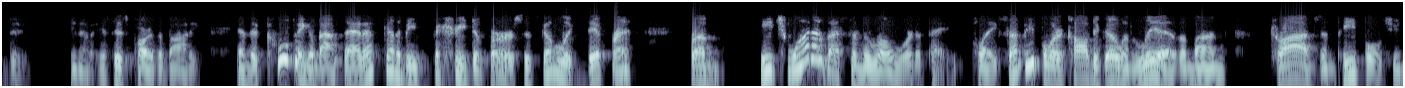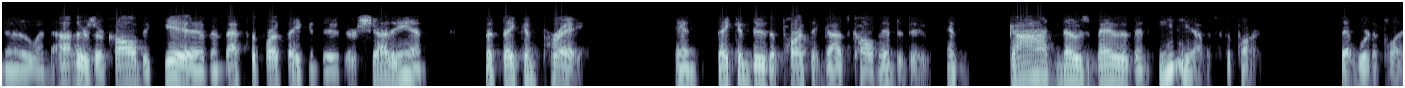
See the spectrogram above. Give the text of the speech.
to do. You know, is this part of the body? And the cool thing about that, that's going to be very diverse. It's going to look different from each one of us in the role we're to pay, play. Some people are called to go and live among tribes and peoples, you know, and others are called to give, and that's the part they can do. They're shut in, but they can pray and they can do the part that God's called them to do. And God knows better than any of us the part that we're to play.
